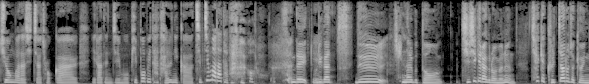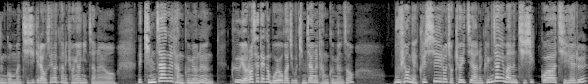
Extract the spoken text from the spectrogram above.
지역마다 진짜 젓갈이라든지 뭐 비법이 다 다르니까 집집마다 다 달라요. 근데 예. 우리가 늘 옛날부터 지식이라 그러면은 책에 글자로 적혀 있는 것만 지식이라고 생각하는 경향이 있잖아요. 근데 김장을 담그면은 그 여러 세대가 모여가지고 김장을 담그면서 무형의 글씨로 적혀 있지 않은 굉장히 많은 지식과 지혜를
